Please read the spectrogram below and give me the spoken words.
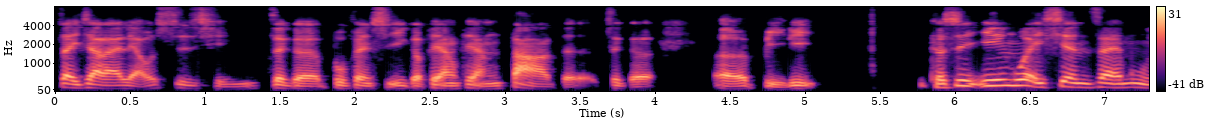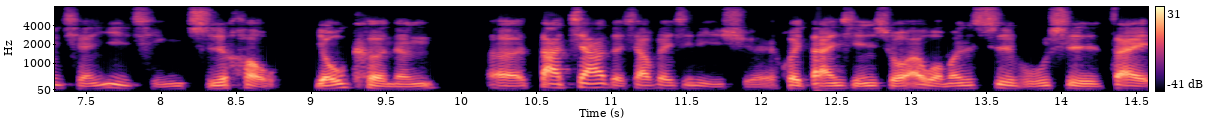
再下来聊事情这个部分是一个非常非常大的这个呃比例。可是因为现在目前疫情之后，有可能。呃，大家的消费心理学会担心说，啊，我们是不是在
